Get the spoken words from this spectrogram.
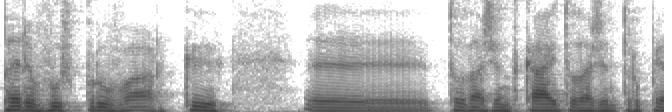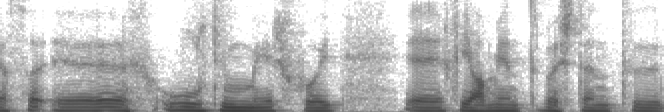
para vos provar que toda a gente cai, toda a gente tropeça, o último mês foi é realmente bastante,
